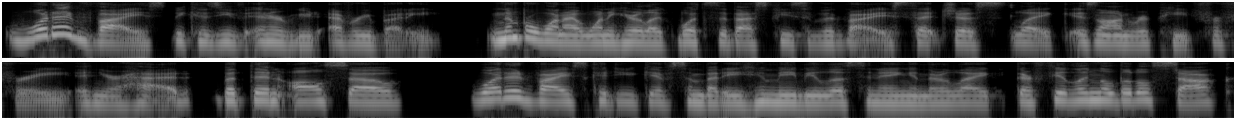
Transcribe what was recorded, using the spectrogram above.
what advice, because you've interviewed everybody, number one, I want to hear like, what's the best piece of advice that just like is on repeat for free in your head? But then also, what advice could you give somebody who may be listening and they're like, they're feeling a little stuck.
